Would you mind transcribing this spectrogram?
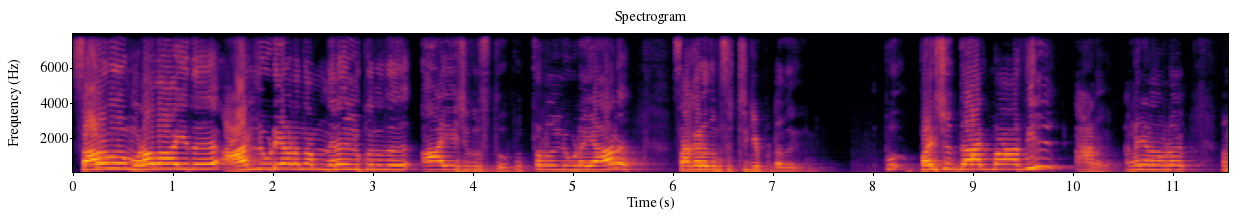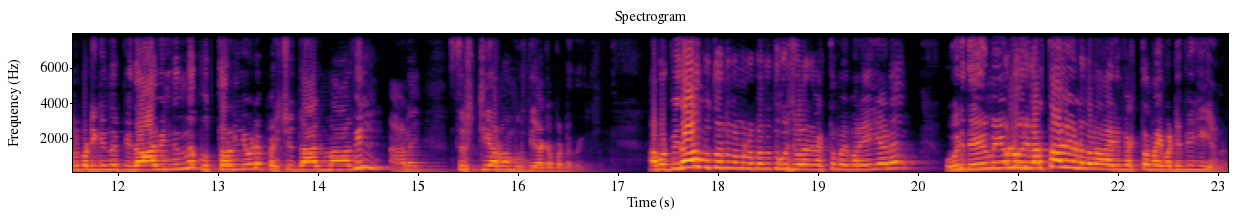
സർവം ഉളവായത്? ആരിലൂടെയാണ് നാം നിലനിൽക്കുന്നത്? ആ യേശു ക്രിസ്തു പുത്രനിലൂടെയാണ് സകലതും സൃഷ്ടിക്കപ്പെട്ടത്. പരിശുദ്ധാത്മാവിൽ ആണ്. അങ്ങനെയാണ് നമ്മൾ നമ്മൾ പഠിക്കുന്നത് പിതാവിൽ നിന്ന് പുത്രനിലൂടെ പരിശുദ്ധാത്മാവിൽ ആണ് സൃഷ്ടികർമ്മം പൂർത്തിയാക്കപ്പെട്ടത്. അപ്പോൾ പിതാവ് പുത്രനും നമ്മുടെ ബന്ധത്തെക്കുറിച്ച് വളരെ വ്യക്തമായി പറയുകയാണ്. ഒരു ദൈവമേ ഉള്ളൂ ഒരു കർത്താവേ ഉള്ളൂ എന്നുള്ള കാര്യം വ്യക്തമായി പഠിപ്പിക്കുകയാണ്.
